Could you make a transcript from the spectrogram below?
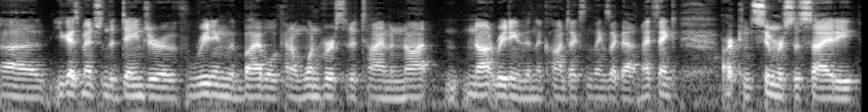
uh, you guys mentioned the danger of reading the Bible kind of one verse at a time and not not reading it in the context and things like that. And I think our consumer society,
